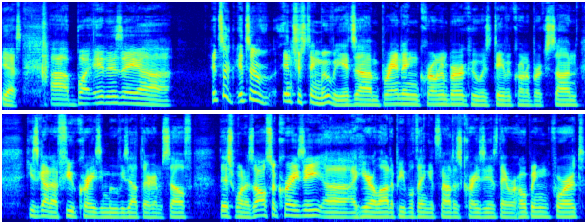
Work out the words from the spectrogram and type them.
yes uh, but it is a uh, it's a it's a interesting movie it's um, brandon cronenberg who is david cronenberg's son he's got a few crazy movies out there himself this one is also crazy uh, i hear a lot of people think it's not as crazy as they were hoping for it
